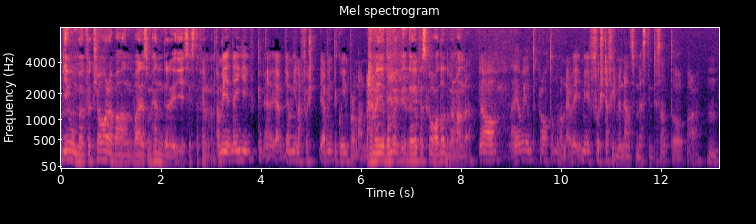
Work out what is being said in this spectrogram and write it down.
Jo, men förklara vad, han, vad är det som händer i sista filmen. Ja, men, nej, jag, jag menar först, jag vill inte gå in på de andra. Nej, men de är, de är för skadade med de andra. Ja, nej, jag vill inte prata om de andra. Men i första filmen är den som är mest intressant och bara... Mm.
